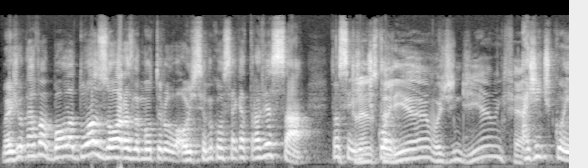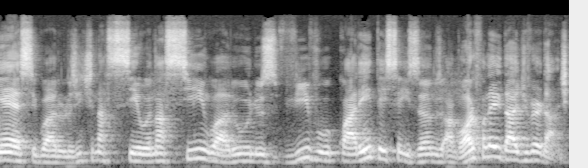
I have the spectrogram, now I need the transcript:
Mas jogava bola duas horas na Monteiro Lobato. Hoje você não consegue atravessar. Então, assim, o a gente conhe... ali, hoje em dia é um inferno. A gente conhece Guarulhos, a gente nasceu, eu nasci em Guarulhos, vivo 46 anos, agora eu falei a idade de verdade.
